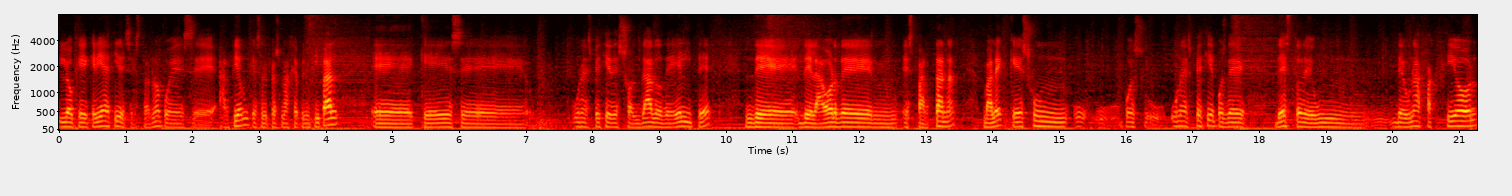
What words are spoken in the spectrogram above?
lo que quería decir es esto, ¿no? Pues eh, Artyom, que es el personaje principal, que es una especie de soldado de élite de, la orden espartana, ¿vale? Que es un, pues, una especie pues, de, esto, de, un, de una facción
